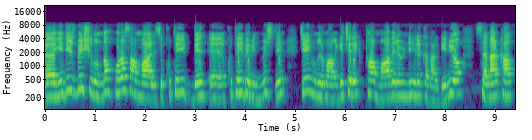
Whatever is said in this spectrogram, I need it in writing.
705 yılında Horasan valisi Kuteybe, e, Kuteybe bin Müslim Ceyhun Irmağı'nı geçerek tam Mavereün Nehir'e kadar geliyor. Semerkant,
